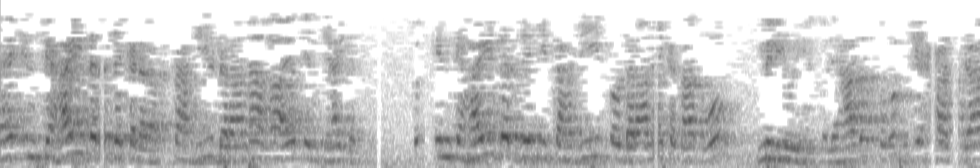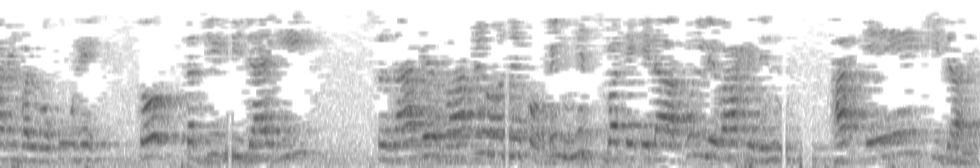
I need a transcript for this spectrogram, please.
ہے؟ انتہائی درجے کا ڈرا تحریر ڈرانا غائب انتہائی درجے۔ تو انتہائی درجے کی تحدید اور ڈرانے کے ساتھ وہ ملی ہوئی ہے۔ تو لہٰذا جانے بل وقوع ہے۔ تو ترجیح دی جائے گی سزا کے واقع ہونے کو بن نسبت کل واقع ہر ایک کی جانب۔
